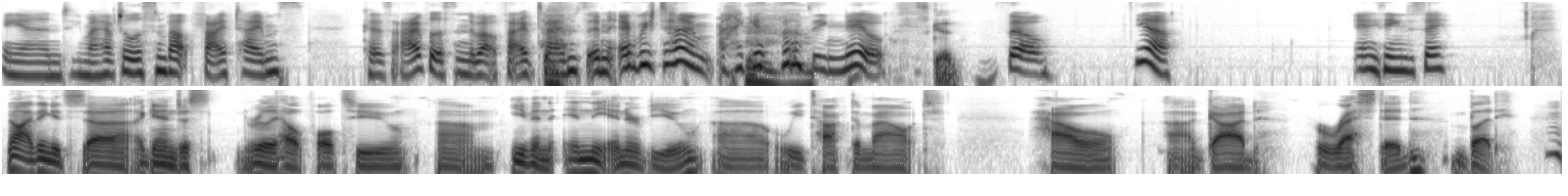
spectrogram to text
and you might have to listen about five times because I've listened about five times, and every time I get something new. It's good. So, yeah. Anything to say? No, I think it's, uh, again, just really helpful to, um, even in the interview, uh, we talked about how uh, God rested, but Hmm.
